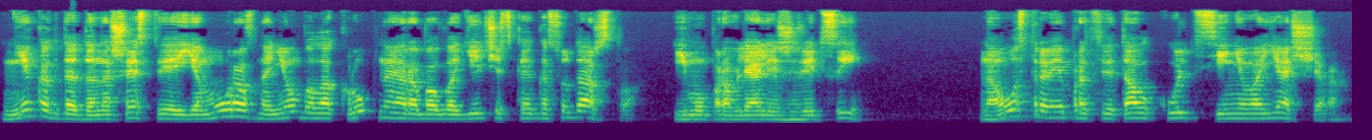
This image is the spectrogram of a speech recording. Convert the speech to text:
Некогда до нашествия Ямуров на нем было крупное рабовладельческое государство. Им управляли жрецы, на острове процветал культ синего ящера.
